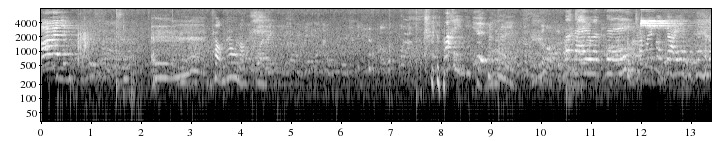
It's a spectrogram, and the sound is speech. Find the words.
อย สองเท่าเหรอทำไมตกใจอะตกใจอะไร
